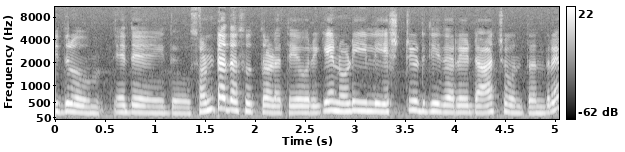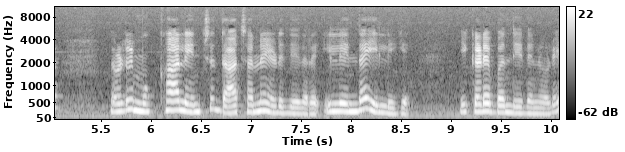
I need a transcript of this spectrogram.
ಇದ್ರ, ಎದೆ, ಇದು ಸೊಂಟದ ಸುತ್ತಳತೆಯವರಿಗೆ ನೋಡಿ ಇಲ್ಲಿ ಎಷ್ಟು ಹಿಡ್ದಿದ್ದಾರೆ ಡಾಚು ಅಂತಂದರೆ, ನೋಡಿರಿ ಮುಕ್ಕಾಲು ಇಂಚು ದಾಚನ್ನು ಹಿಡಿದಿದ್ದಾರೆ. ಇಲ್ಲಿಂದ ಇಲ್ಲಿಗೆ. ಈ ಕಡೆ ಬಂದಿದೆ ನೋಡಿ,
